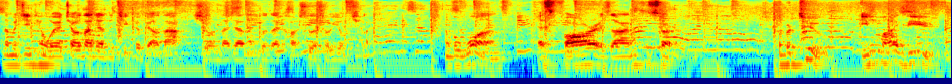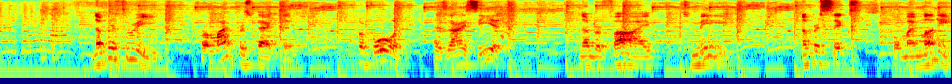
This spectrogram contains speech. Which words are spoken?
那么今天我要教大家的几个表达，希望大家能够在考试的时候用起来。Number one, as far as I'm concerned. Number two, in my view. Number three, from my perspective. Number four, as I see it. Number five, to me. Number six, for my money.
